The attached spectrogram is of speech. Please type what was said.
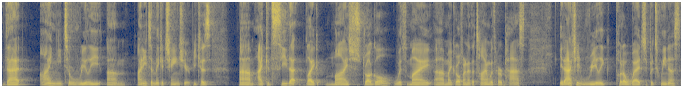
that I need to really um, I need to make a change here because um, I could see that like my struggle with my uh, my girlfriend at the time with her past, it actually really put a wedge between us,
